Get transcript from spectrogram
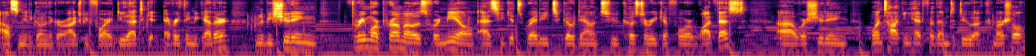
I also need to go in the garage before I do that to get everything together. I'm going to be shooting three more promos for Neil as he gets ready to go down to Costa Rica for Wadfest. Uh, we're shooting one talking head for them to do a commercial,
